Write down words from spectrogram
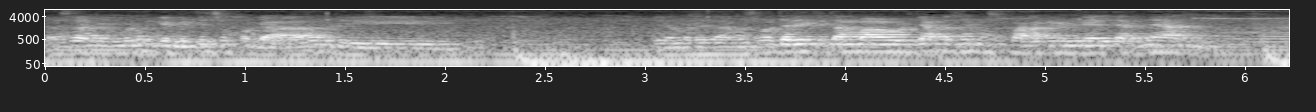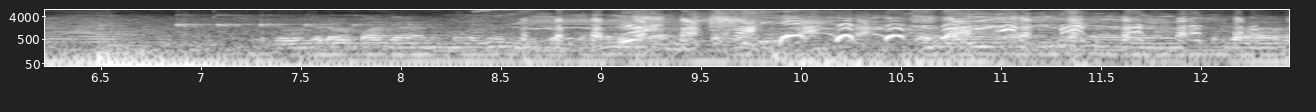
Tapos sabi mo lang, gamitin sa pag-aaral, eh. Hindi naman nila. Mas madali kitang mahuli dyan kasi mas malaki yung letter niyan. Dalaw-dalaw pa gamit mo ngayon. Sabi mo lang, pag-aaral,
